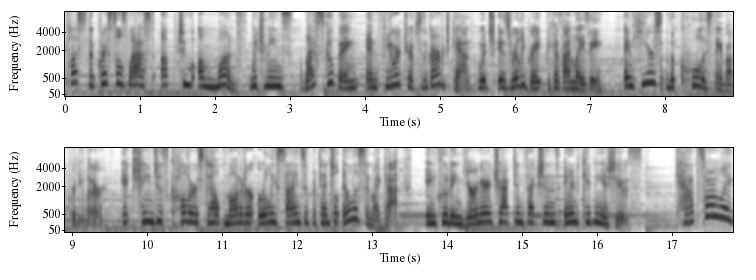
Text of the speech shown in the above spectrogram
Plus, the crystals last up to a month, which means less scooping and fewer trips to the garbage can, which is really great because I'm lazy. And here's the coolest thing about Pretty Litter it changes colors to help monitor early signs of potential illness in my cat, including urinary tract infections and kidney issues. Cats are like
